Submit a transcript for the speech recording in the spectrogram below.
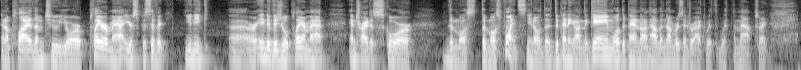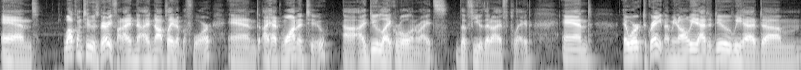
and apply them to your player mat, your specific, unique uh, or individual player mat, and try to score the most the most points. You know, the, depending on the game, will depend on how the numbers interact with with the maps, right? And Welcome to is very fun. I had, I had not played it before, and I had wanted to. Uh, I do like roll and writes, the few that I've played, and it worked great. I mean, all we had to do, we had um,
